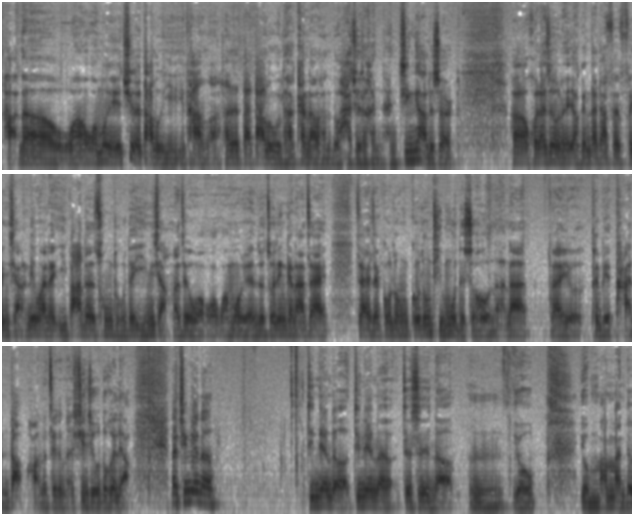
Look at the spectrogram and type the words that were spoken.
好，那王王梦圆去了大陆一一趟啊，他在大大陆他看到了很多他觉得很很惊讶的事儿。呃，回来之后呢，要跟大家分分享。另外呢，以巴的冲突的影响，那这个我我王梦圆就昨天跟他在在在沟通沟通题目的时候呢，那呃有特别谈到。好，那这个呢，星期五都会聊。那今天呢，今天的今天呢，就是呢，嗯，有有满满的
